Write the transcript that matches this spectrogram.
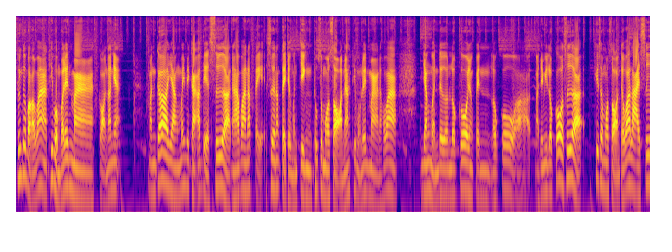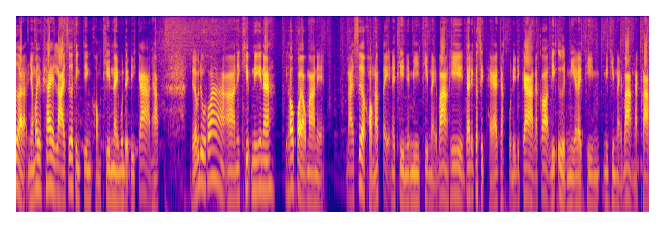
ซึ่งต้องบอกว่าที่ผมไปเล่นมาก่อนหน้าเนี้ยมันก็ยังไม่มีการอัปเดตเสื้อนะครับว่านักเตะเสื้อนักเตะจะเหมือนจริงทุกสโมสรนะที่ผมเล่นมานะเพราะว่ายังเหมือนเดิมโลโก้ยังเป็นโลโก้อ่าอาจจะมีโลโก้เสื้อที่สโมสร แต่ว่าลายเสื้อยังไม่ใช่ลายเสื้อจริง ๆ ของทีมในบุนเดสลิก้านะครับเดี๋ยวเราไปดูครับว่าในคลิปนี้นะที่เขาปล่อยออกมาเนี่ย ลายเสื้อของนักเตะในทีมจะมีทีมไหนบ้างที่ได้ลิขสิทธิ์แท้จากบุนเดสลิก้าแล้วก็ลีกอื่นมีอะไรทีมมีทีมไหนบ้างนะครับ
